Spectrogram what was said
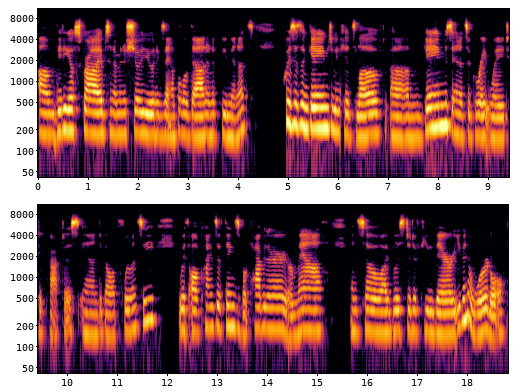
Um, video Scribes, and I'm going to show you an example of that in a few minutes quizzes and games. We kids loved um, games, and it's a great way to practice and develop fluency with all kinds of things, vocabulary or math. And so I've listed a few there, even a Wordle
